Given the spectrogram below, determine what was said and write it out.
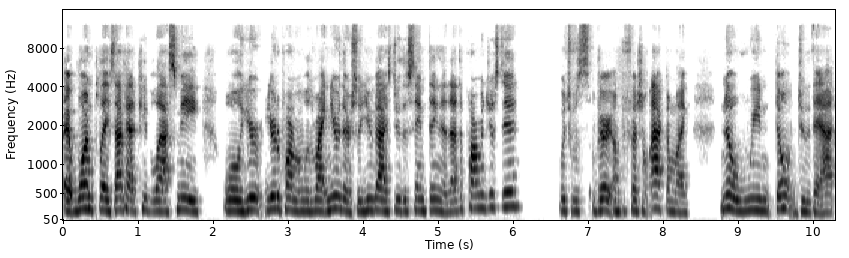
at one place i've had people ask me well your your department was right near there so you guys do the same thing that that department just did which was a very unprofessional act. I'm like no we don't do that.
